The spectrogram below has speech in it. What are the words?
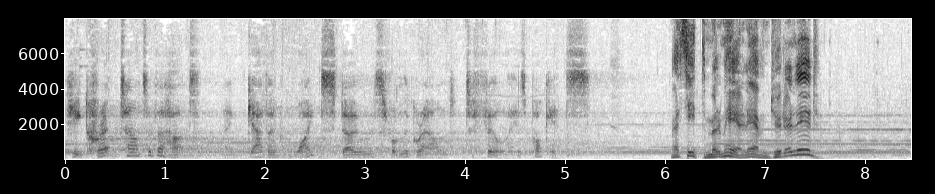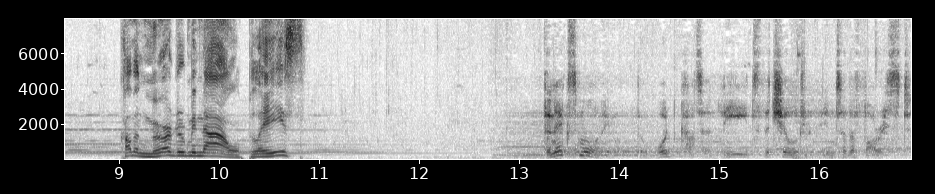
He crept out of the hut and gathered white stones from the ground to fill his pockets. Jeg sitte mellom hele eventyret, eller? Come and murder me now, please. The next morning, the woodcutter leads the children into the forest.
